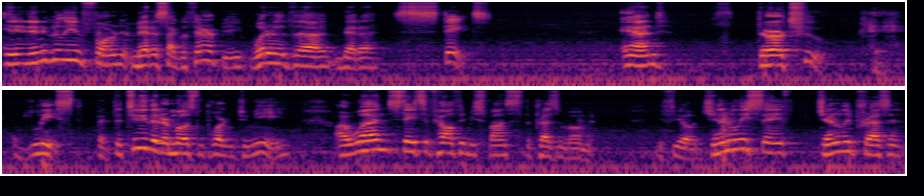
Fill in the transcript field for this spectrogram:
in an integrally informed meta psychotherapy, what are the meta states? And there are two, at least. But the two that are most important to me are one, states of health in response to the present moment. You feel generally safe, generally present,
